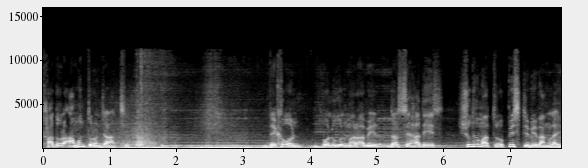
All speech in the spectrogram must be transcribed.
সাদর আমন্ত্রণ জানাচ্ছি। দেখুন বলুগুল মারামের দার্সে হাদিস শুধুমাত্র পিস টিভি বাংলায়।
